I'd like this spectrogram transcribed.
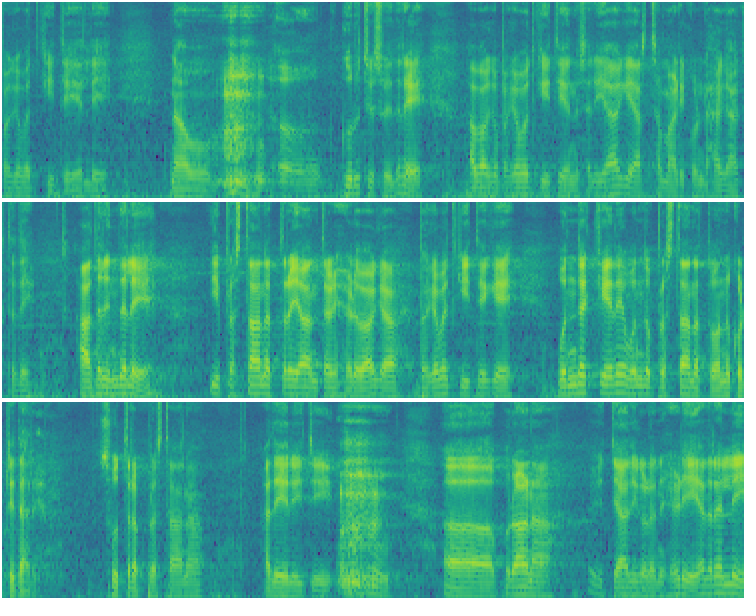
ಭಗವದ್ಗೀತೆಯಲ್ಲಿ ನಾವು ಗುರುತಿಸಿದರೆ ಆವಾಗ ಭಗವದ್ಗೀತೆಯನ್ನು ಸರಿಯಾಗಿ ಅರ್ಥ ಮಾಡಿಕೊಂಡ ಹಾಗಾಗ್ತದೆ. ಆದ್ದರಿಂದಲೇ ಈ ಪ್ರಸ್ಥಾನತ್ರಯ ಅಂತೇಳಿ ಹೇಳುವಾಗ ಭಗವದ್ಗೀತೆಗೆ ಒಂದಕ್ಕೇನೆ ಒಂದು ಪ್ರಸ್ಥಾನತ್ವವನ್ನು ಕೊಟ್ಟಿದ್ದಾರೆ. ಸೂತ್ರ ಪ್ರಸ್ಥಾನ, ಅದೇ ರೀತಿ ಪುರಾಣ ಇತ್ಯಾದಿಗಳನ್ನು ಹೇಳಿ ಅದರಲ್ಲಿ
